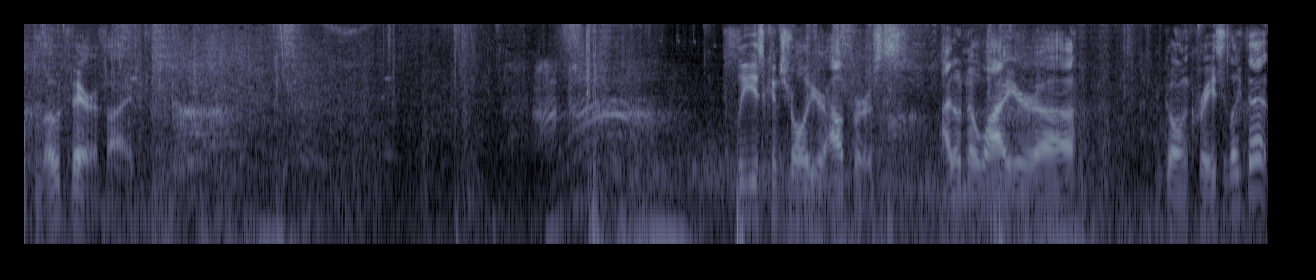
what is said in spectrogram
Upload verified. Please control your outbursts. I don't know why you're uh, going crazy like that,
